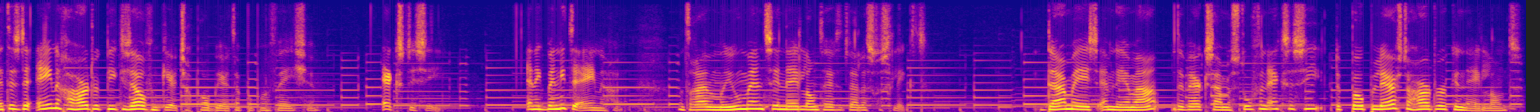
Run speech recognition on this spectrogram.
Het is de enige harddruk die ik zelf een keertje geprobeerd heb op een feestje. Ecstasy. En ik ben niet de enige, want ruim een miljoen mensen in Nederland heeft het wel eens geslikt. Daarmee is MDMA, de werkzame stof in ecstasy, de populairste harddruk in Nederland.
